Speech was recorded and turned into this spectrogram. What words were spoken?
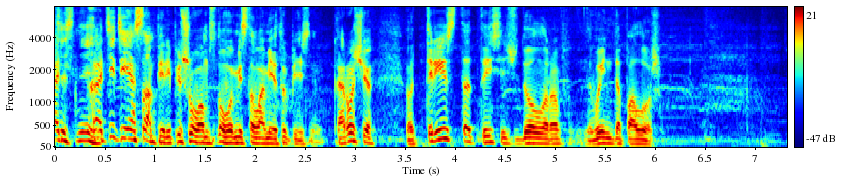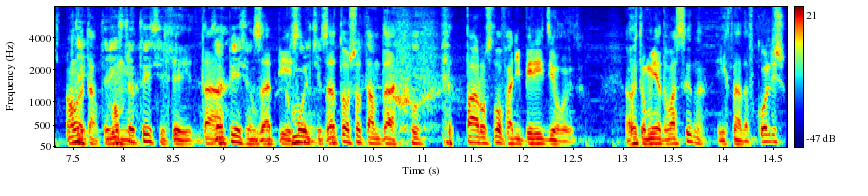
хот- с ней. Хотите, я сам перепишу вам с новыми словами эту песню. Короче, вот 300 тысяч долларов вынь да положь. Он Три- там, 300 помню, тысяч? Да, За песню, За песню. За то, что там, да, пару слов они переделают. А это у меня два сына. Их надо в колледж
